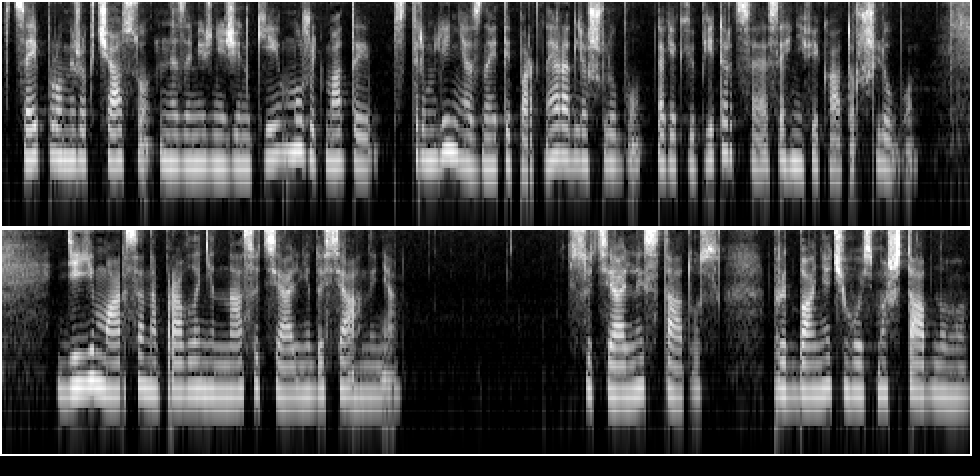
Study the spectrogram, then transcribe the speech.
В цей проміжок часу незаміжні жінки можуть мати стремління знайти партнера для шлюбу, так як Юпітер це сигніфікатор шлюбу. Дії Марса направлені на соціальні досягнення, соціальний статус, придбання чогось масштабного.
